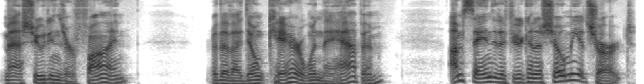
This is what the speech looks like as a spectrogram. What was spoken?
mass shootings are fine or that I don't care when they happen. I'm saying that if you're going to show me a chart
